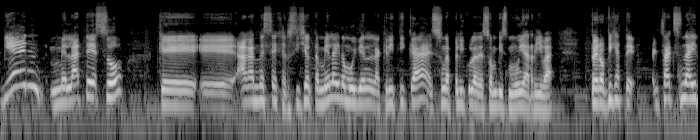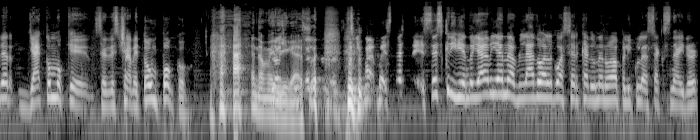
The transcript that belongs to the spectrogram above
bien, me late eso, que eh, hagan ese ejercicio. También le ha ido muy bien en la crítica, es una película de zombies muy arriba, pero fíjate, Zack Snyder ya como que se deschavetó un poco. no me digas. está, está escribiendo, ya habían hablado algo acerca de una nueva película de Zack Snyder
